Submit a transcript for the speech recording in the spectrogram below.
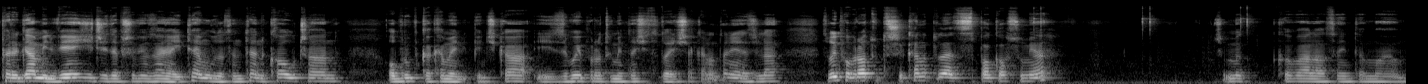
Pergamin więzi, czyli te przywiązania itemów do ten ten, kołczan, obróbka kamieni 5k i zwój powrotu umiejętności 120k, no to nie jest źle. Zwój powrotu 3k, no to jest spoko w sumie. Czy my kowala, co oni tam mają?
